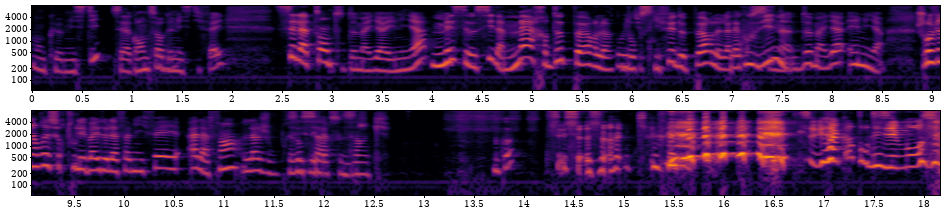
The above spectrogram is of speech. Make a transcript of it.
donc euh, Misty, c'est la grande sœur de. Misty Fay. C'est la tante de Maya et Mia, mais c'est aussi la mère de Pearl. Oui, donc ce coup. qui fait de Pearl la, La cousine, cousine. de Maya et Mia. Je reviendrai sur tous les bails de la famille Fay à la fin. Là je vous présente les ça, personnages. Zinc. De quoi? C'est ça, Zinc. c'est bien quand on disait mon Zinc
